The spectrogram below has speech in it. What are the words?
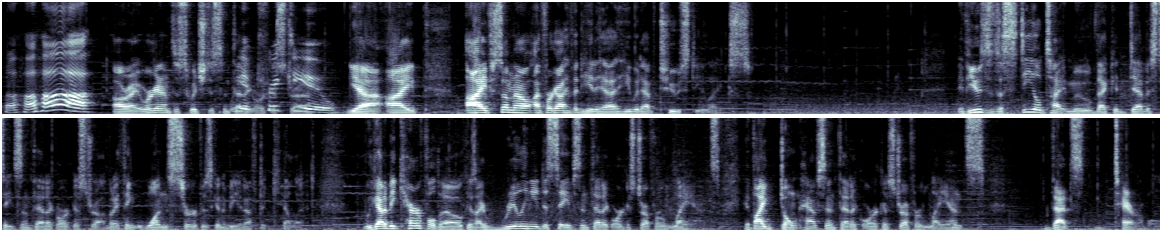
Ha ha ha! All right, we're gonna have to switch to synthetic have tricked you. Yeah, I, I've somehow I forgot that he he would have two Steelix. If he uses a steel type move, that could devastate synthetic orchestra, but I think one surf is going to be enough to kill it. We got to be careful though, because I really need to save synthetic orchestra for Lance. If I don't have synthetic orchestra for Lance, that's terrible.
